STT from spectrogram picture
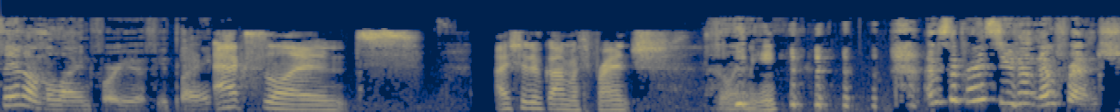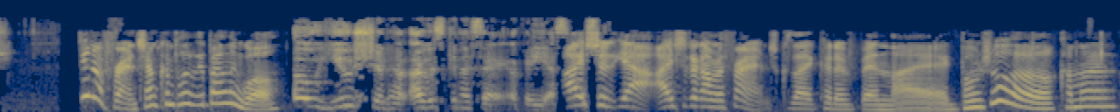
Finn on the line for you if you'd like. Excellent. I should have gone with French. Silly me. I'm surprised you don't know French you know French. I'm completely bilingual. Oh, you should have. I was gonna say. Okay, yes. I should. Yeah, I should have gone with French because I could have been like Bonjour, comment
